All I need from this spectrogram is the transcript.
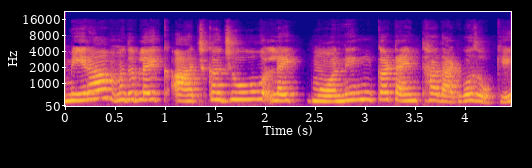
मेरा मतलब लाइक आज का जो लाइक मॉर्निंग का टाइम था दैट वाज ओके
